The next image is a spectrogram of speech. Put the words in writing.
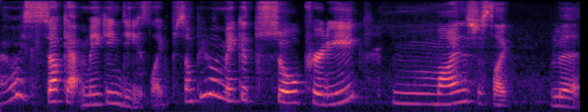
I always suck at making these. Like, some people make it so pretty. Mine is just like, bleh.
